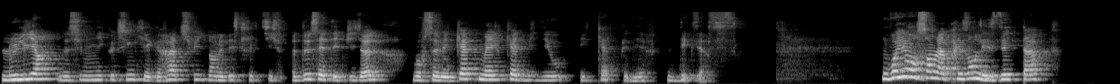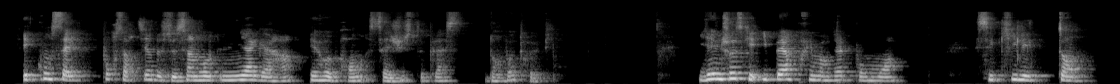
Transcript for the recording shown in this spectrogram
le lien de ce mini coaching qui est gratuit dans le descriptif de cet épisode. Vous recevez 4 mails, 4 vidéos et 4 PDF d'exercices. Voyons ensemble à présent les étapes et conseils pour sortir de ce syndrome Niagara et reprendre sa juste place dans votre vie. Il y a une chose qui est hyper primordiale pour moi, c'est qu'il est temps,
